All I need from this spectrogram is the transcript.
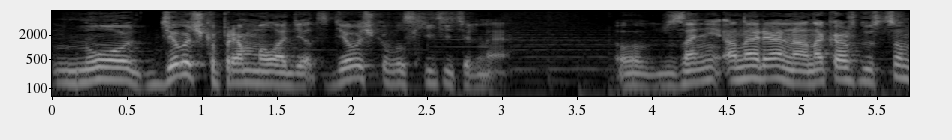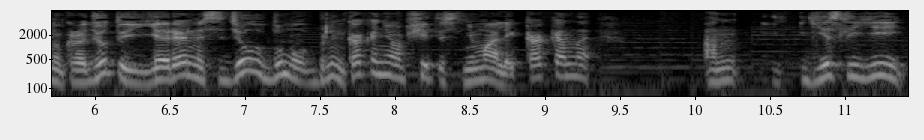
но девочка прям молодец, девочка восхитительная. Э, за ней, она реально, она каждую сцену крадет, и я реально сидел и думал, блин, как они вообще это снимали, как она, она если ей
